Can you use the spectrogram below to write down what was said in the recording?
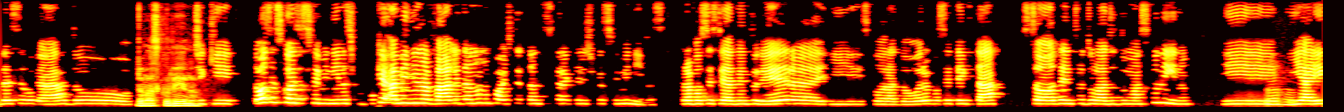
desse lugar do. Do masculino. De que todas as coisas femininas, tipo, porque a menina válida não, pode ter tantas características femininas. Para você ser aventureira e exploradora, você tem que estar tá só dentro do lado do masculino. E, uhum. e aí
